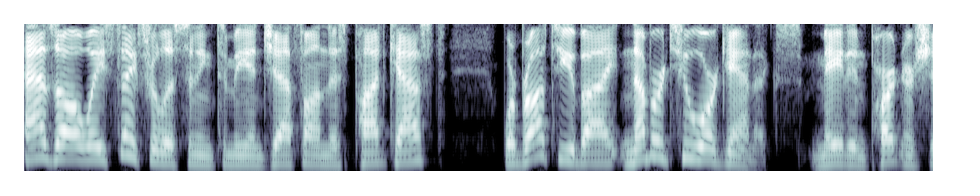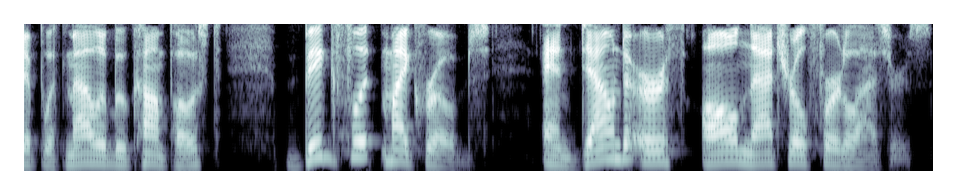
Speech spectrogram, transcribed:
As always, thanks for listening to me and Jeff on this podcast. We're brought to you by Number Two Organics, made in partnership with Malibu Compost, Bigfoot Microbes, and Down to Earth All Natural Fertilizers.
